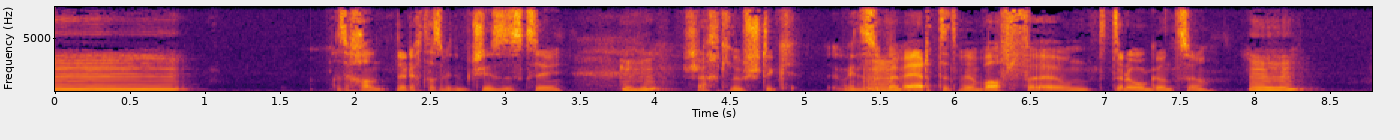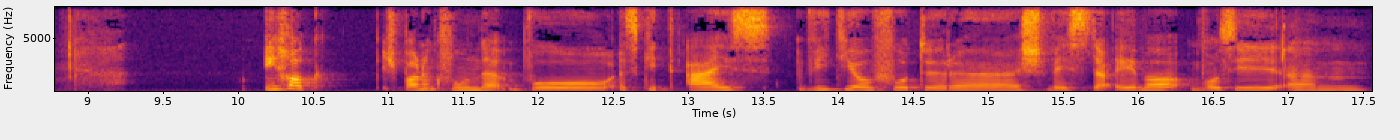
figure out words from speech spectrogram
Mm, Also ich habe natürlich das mit dem Jesus gesehen. mhm, Ist recht lustig, wie so Mhm. bewertet wie Waffen und Drogen und so. mhm. Ich habe spannend gefunden, wo es gibt ein Video von der äh, Schwester Eva, wo sie ähm,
